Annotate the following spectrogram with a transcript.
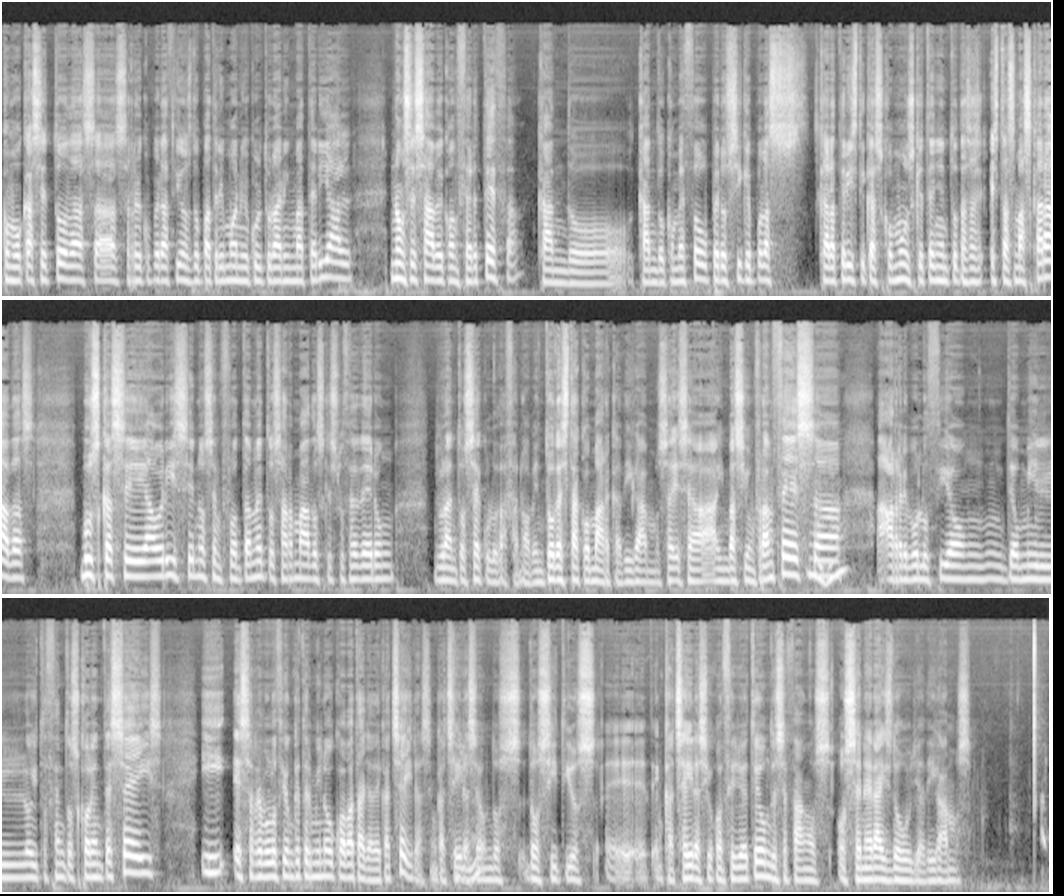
como case todas as recuperacións do patrimonio cultural inmaterial, non se sabe con certeza, cando, cando comezou, pero sí que polas características comuns que teñen todas estas mascaradas, búscase a orixe nos enfrontamentos armados que sucederon durante o século XIX, en toda esta comarca, digamos, a esa invasión francesa, uh -huh. a revolución de 1846 e esa revolución que terminou coa batalla de Cacheiras. En Cacheiras sí. é un dos, dos sitios, eh, en Cacheiras e o Concello de Teo, onde se fan os, os generais do Ulla, digamos.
